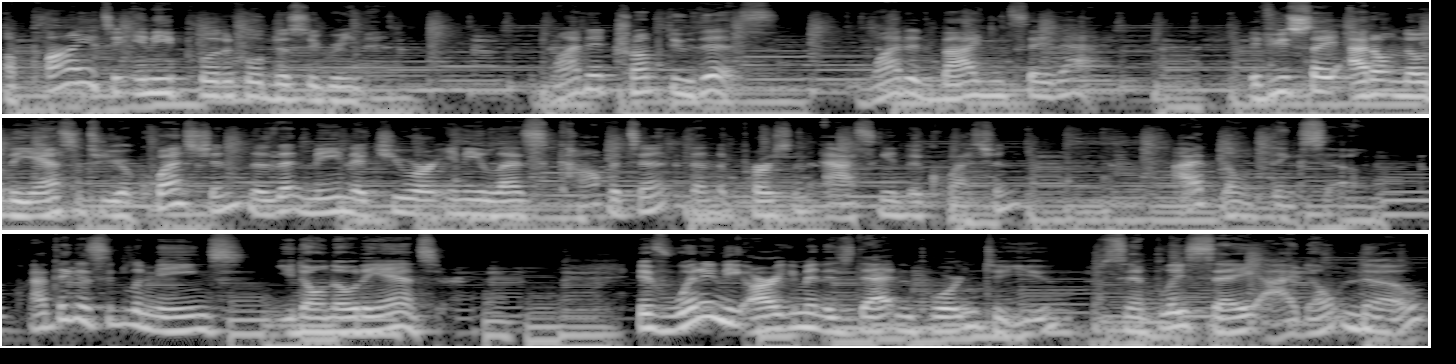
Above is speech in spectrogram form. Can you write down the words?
apply it to any political disagreement. Why did Trump do this? Why did Biden say that? If you say, I don't know the answer to your question, does that mean that you are any less competent than the person asking the question? I don't think so. I think it simply means you don't know the answer. If winning the argument is that important to you, simply say, I don't know,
